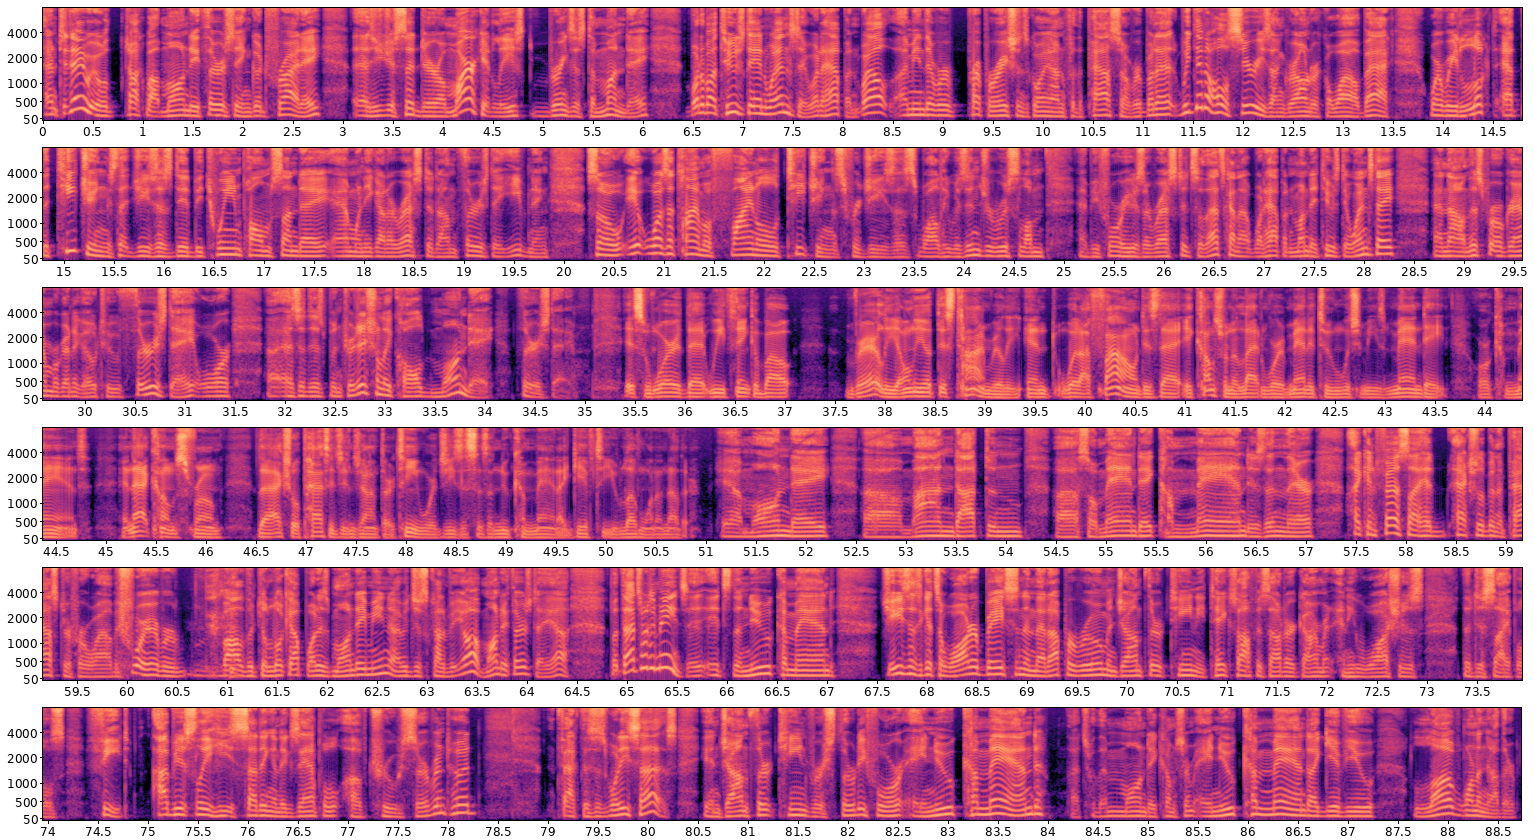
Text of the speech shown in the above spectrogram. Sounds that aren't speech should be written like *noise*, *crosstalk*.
And today we will talk about Maundy, Thursday, and Good Friday. As you just said, Daryl, Mark at least brings us to Monday. What about Tuesday and Wednesday? What happened? Well, I mean, there were preparations going on for the Passover, but uh, we did a whole series on Groundwork a while back where we looked at the teachings that Jesus did between Palm Sunday and when he got arrested on Thursday evening. So it was a time of final teachings for Jesus while he was in Jerusalem and before he was arrested. So that's kind of what happened Monday, Tuesday, Wednesday. And now in this program, we're going to to go to Thursday, or uh, as it has been traditionally called, Maundy Thursday. It's a word that we think about rarely, only at this time, really. And what I found is that it comes from the Latin word mandatum, which means mandate or command. And that comes from the actual passage in John 13 where Jesus says, A new command I give to you, love one another. Yeah, Maundy, uh, mandatum, uh, so mandate, command is in there. I confess I had actually been a pastor for a while *laughs* before I ever bothered to look up what does Maundy mean. I was just kind of, be oh, Maundy, Thursday, yeah. But that's what it means. It's the new command. Jesus gets a water basin in that upper room in John 13. He takes off his outer garment and he washes the disciples' feet. Obviously, he's setting an example of true servanthood. In fact, this is what he says in John 13, verse 34 A new command, that's where the Maundy comes from, a new command I give you love one another.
